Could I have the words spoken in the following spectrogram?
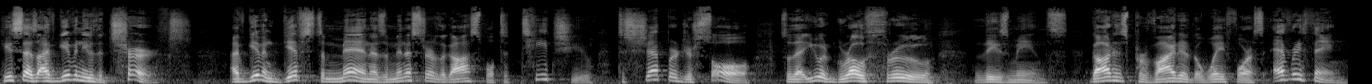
He says, I've given you the church. I've given gifts to men as a minister of the gospel to teach you, to shepherd your soul, so that you would grow through these means. God has provided a way for us, everything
